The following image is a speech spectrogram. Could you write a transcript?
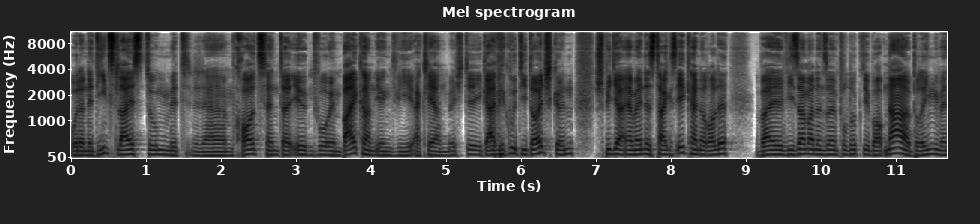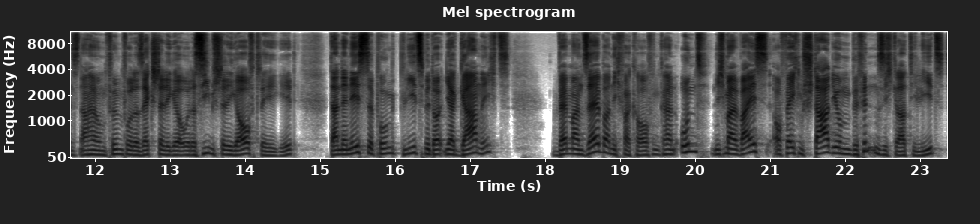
oder eine Dienstleistung mit einem Callcenter irgendwo im Balkan irgendwie erklären möchte, egal wie gut die Deutsch können, spielt ja am Ende des Tages eh keine Rolle, weil wie soll man denn so ein Produkt überhaupt nahe bringen, wenn es nachher um fünf- oder sechsstellige oder siebenstellige Aufträge geht? Dann der nächste Punkt, Leads bedeuten ja gar nichts, wenn man selber nicht verkaufen kann und nicht mal weiß, auf welchem Stadium befinden sich gerade die Leads,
